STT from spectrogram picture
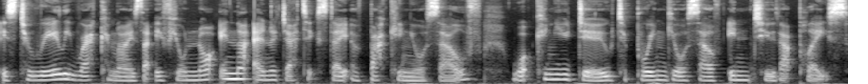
is to really recognize that if you're not in that energetic state of backing yourself, what can you do to bring yourself into that place?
